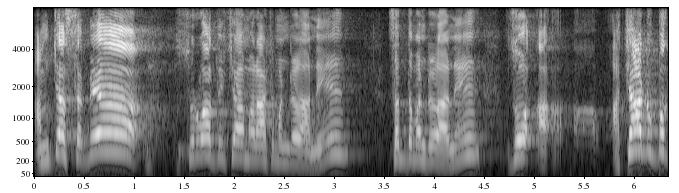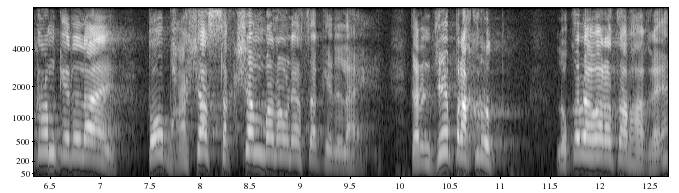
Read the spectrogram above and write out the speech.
आमच्या सगळ्या सुरुवातीच्या मराठ मंडळाने संत मंडळाने जो अचाट आचाट उपक्रम केलेला आहे तो भाषा सक्षम बनवण्याचा केलेला आहे. कारण जे प्राकृत लोकव्यवहाराचा भाग आहे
